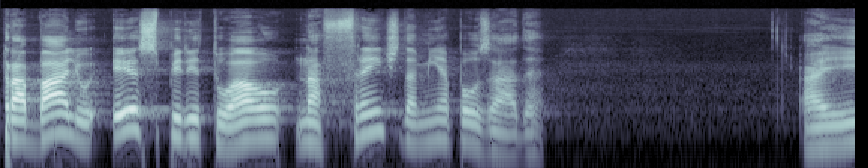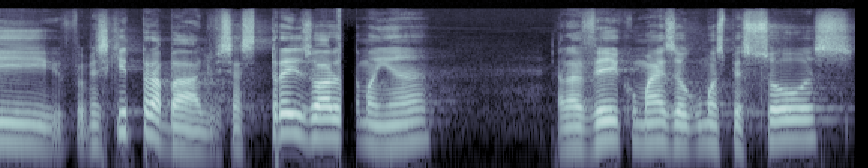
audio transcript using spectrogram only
trabalho espiritual na frente da minha pousada. Aí, mas que trabalho? Às três horas da manhã, ela veio com mais algumas pessoas,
